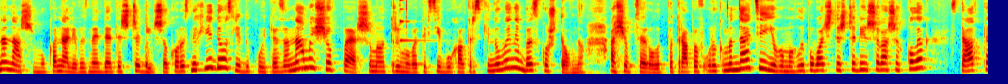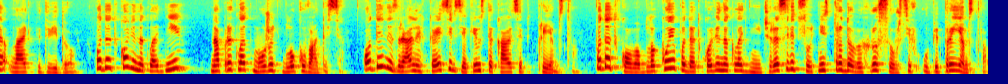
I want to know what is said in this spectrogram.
На нашому каналі ви знайдете ще більше корисних відео. Слідкуйте за нами, щоб першими отримувати всі бухгалтерські новини безкоштовно. А щоб цей ролик потрапив у рекомендації, його могли побачити ще більше ваших колег. Ставте лайк під відео. Податкові накладні, наприклад, можуть блокуватися. Один із реальних кейсів, з яким стикаються підприємства. Податкова блокує податкові накладні через відсутність трудових ресурсів у підприємства.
